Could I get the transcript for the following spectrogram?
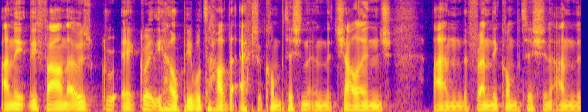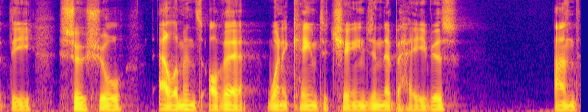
And they, they found that it was gr- it greatly helped people to have the extra competition and the challenge and the friendly competition and the, the social element of it when it came to changing their behaviors. And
